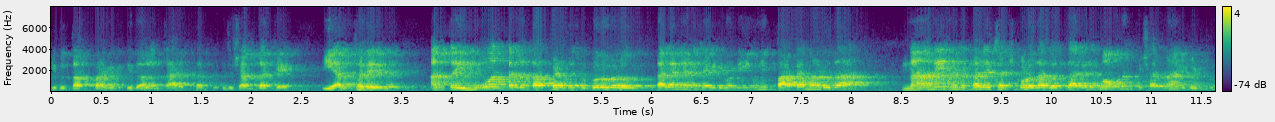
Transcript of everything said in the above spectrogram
ಇದು ತಪ್ಪಾಗಿದೆ. ಇದು ಅಲಂಕಾರಕ್ಕೆ ತಪ್ಪು. ಇದು ಶಬ್ದಕ್ಕೆ ಈ ಅರ್ಥವೇ ಇಲ್ಲ. ಅಂತ ಈ ಮೂವತ್ತೆರಡು ತಪ್ಪು ಹೇಳಿದಷ್ಟು ಗುರುಗಳು ತಲೆ ಮೇಲೆ ಕೈ ಇಟ್ಕೊಂಡು ಇವನಿಗೆ ಪಾಠ ಮಾಡುದಾ? ನಾನೇ ನನ್ನ ತಲೆ ಚಚ್ಕೊಳ್ಳೋದ? ಗೊತ್ತಾಗದೆ ಮೌನಕ್ಕೆ ಶರಣಾಗಿ ಬಿಟ್ರು.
